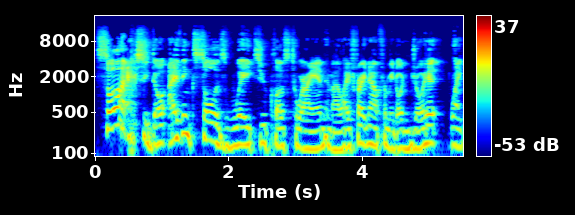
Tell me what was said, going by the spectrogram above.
Soul, I actually don't. I think Soul is way too close to where I am in my life right now for me to enjoy it. Like,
